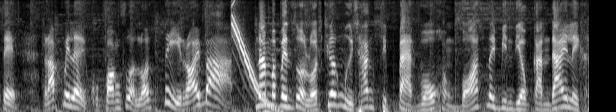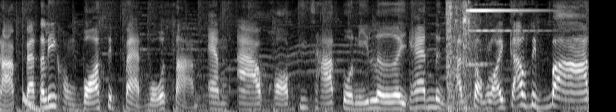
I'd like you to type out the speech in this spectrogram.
เสร็จ รับไปเลยคูปองส่วนลด 400 บาทนำมาเป็นส่วนลดเครื่องมือช่าง 18 โวลต์ของบอสในบินเดียวกันได้เลยครับแบตเตอรี่ของบอส 18 โวลต์ 3 แอมป์อาร์พร้อมที่ชาร์จตัวนี้เลยแค่ 1,290 บาท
